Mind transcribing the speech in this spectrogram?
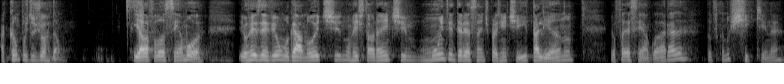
a Campos do Jordão. E ela falou assim: amor, eu reservei um lugar à noite num restaurante muito interessante para a gente ir, italiano. Eu falei assim: agora estou ficando chique, né?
